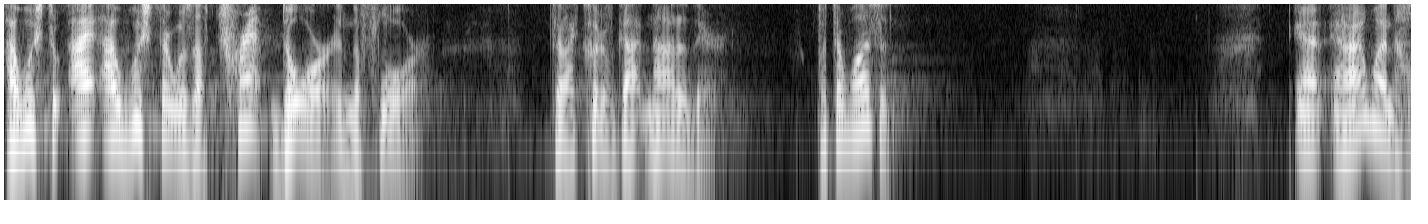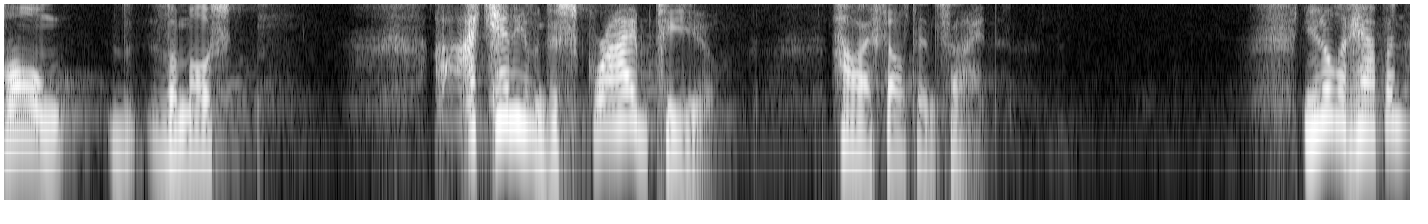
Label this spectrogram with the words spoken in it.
I wish, to, I, I wish there was a trap door in the floor that I could have gotten out of there. But there wasn't. And, and I went home the most, I can't even describe to you how I felt inside. You know what happened?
